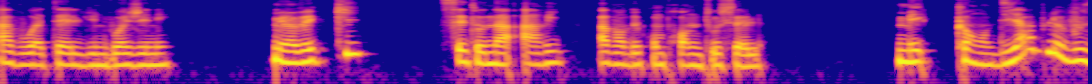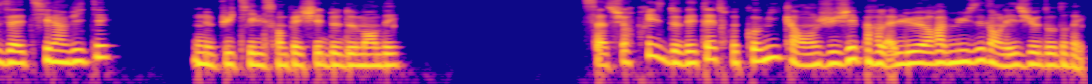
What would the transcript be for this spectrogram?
avoua-t-elle d'une voix gênée. Mais avec qui? s'étonna Harry avant de comprendre tout seul. Mais quand diable vous a-t-il invité? ne put-il s'empêcher de demander. Sa surprise devait être comique à en juger par la lueur amusée dans les yeux d'Audrey.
